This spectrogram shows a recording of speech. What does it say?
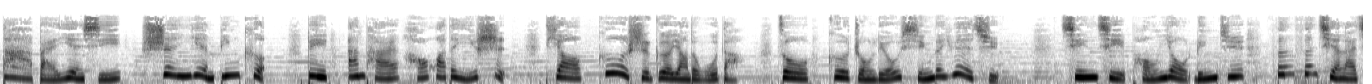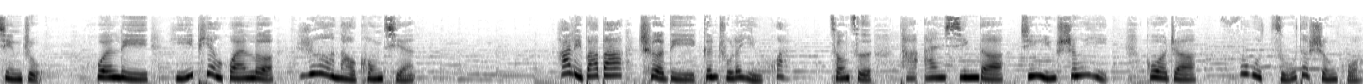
大摆宴席，盛宴宾客，并安排豪华的仪式，跳各式各样的舞蹈，奏各种流行的乐曲，亲戚朋友邻居纷纷前来庆祝，婚礼一片欢乐，热闹空前。阿里巴巴彻底根除了隐患。从此，他安心的经营生意，过着富足的生活。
